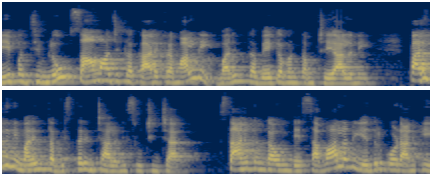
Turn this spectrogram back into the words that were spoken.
నేపథ్యంలో సామాజిక కార్యక్రమాల్ని మరింత వేగవంతం చేయాలని పరిధిని మరింత విస్తరించాలని సూచించారు. స్థానికంగా ఉండే సవాళ్ళను ఎదుర్కోవడానికి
